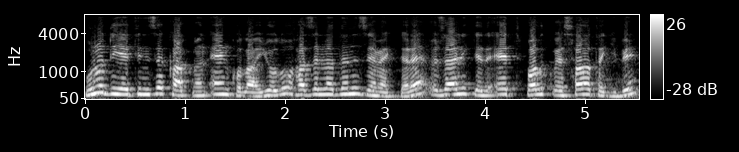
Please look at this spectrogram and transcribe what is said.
Bunu diyetinize katmanın en kolay yolu hazırladığınız yemeklere özellikle de et, balık ve salata gibi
